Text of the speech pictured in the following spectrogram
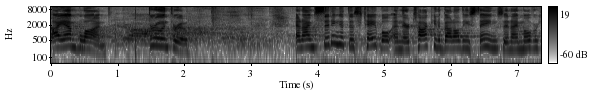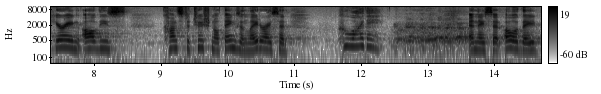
I am blonde through and through. And I'm sitting at this table and they're talking about all these things, and I'm overhearing all these constitutional things. And later I said, Who are they? And they said, Oh, they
